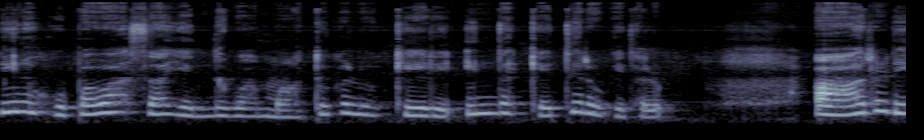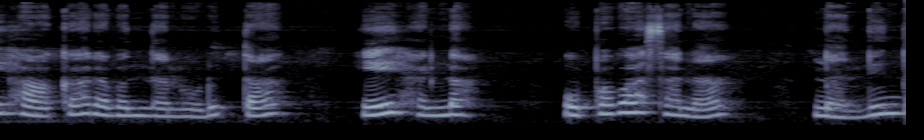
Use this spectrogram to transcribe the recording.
ನೀನು ಉಪವಾಸ ಎನ್ನುವ ಮಾತುಗಳು ಕೇಳಿ ಹಿಂದಕ್ಕೆ ತಿರುಗಿದಳು. ಆರಡಿ ಆಕಾರವನ್ನು ನೋಡುತ್ತಾ, ಏ ಅಣ್ಣ, ಉಪವಾಸನ? ನನ್ನಿಂದ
